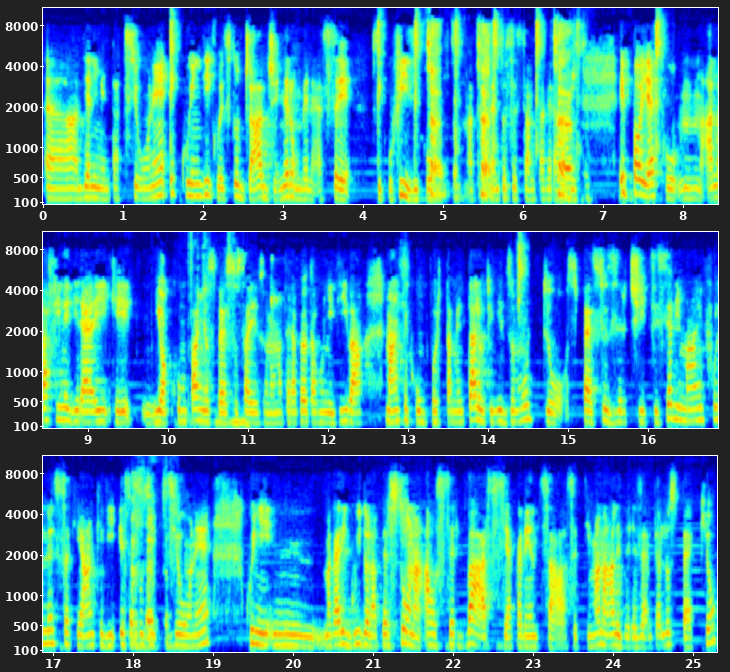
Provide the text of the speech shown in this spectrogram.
eh, di alimentazione e quindi questo già genera un benessere psicofisico certo, a 360 certo, gradi. Certo. E poi ecco, mh, alla fine direi che io accompagno spesso, sai, sono una terapeuta cognitiva, ma anche comportamentale, utilizzo molto spesso esercizi sia di mindfulness che anche di esposizione, Perfetto. quindi mh, magari guido la persona a osservarsi a cadenza settimanale, per esempio allo specchio,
